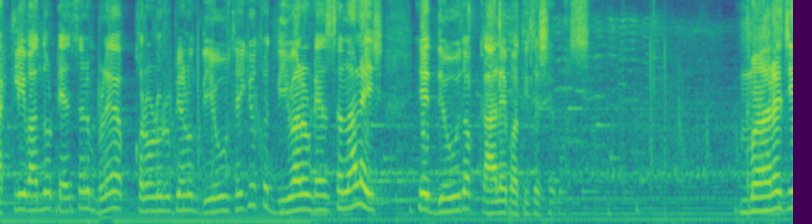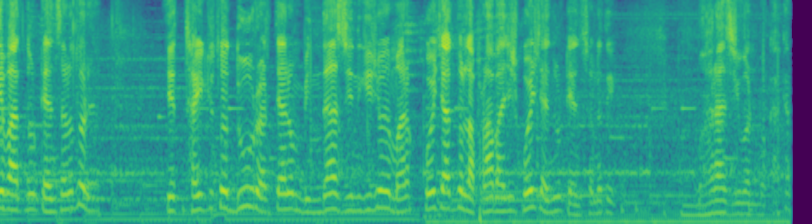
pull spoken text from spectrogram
આટલી વાતનું ટેન્શન, ભલે કરોડો રૂપિયાનું દેવું થઈ ગયું તો દીવાનું ટેન્શન ના લઈશ, એ દેવું તો કાલે પતી જશે બસ. મારે જે વાતનું ટેન્શન હતું ને, એ થઈ ગયું તો દૂર. અત્યારે હું બિંદાસ જિંદગી જોઈએ મારા કોઈ જાતનું લફડાબાજી, કોઈ જાતનું ટેન્શન નથી. મારા જીવનમાં, કારણ કે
